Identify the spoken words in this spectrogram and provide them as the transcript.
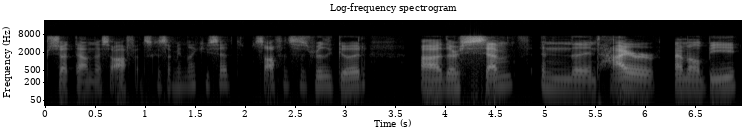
shut down this offense because I mean, like you said, this offense is really good. Uh, they're seventh in the entire MLB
